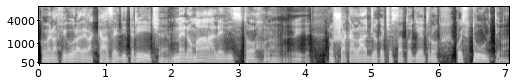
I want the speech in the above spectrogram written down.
come la figura della casa editrice, meno male visto lo sciacallaggio che c'è stato dietro quest'ultima,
